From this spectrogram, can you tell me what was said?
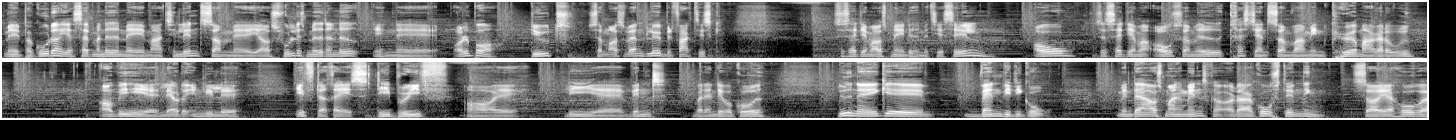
med et par gutter. Jeg satte mig ned med Martin Lind, som øh, jeg også fuldtes med derned. En øh, Aalborg dude, som også vandt løbet faktisk. Så satte jeg mig også med en, der hed Mathias Sælen. Og så satte jeg mig også med Christian, som var min køremarker derude. Og vi øh, lavede en lille efterræs debrief, og øh, lige øh, vendte, hvordan det var gået. Lyden er ikke øh, vanvittig god, men der er også mange mennesker, og der er god stemning, så jeg håber,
